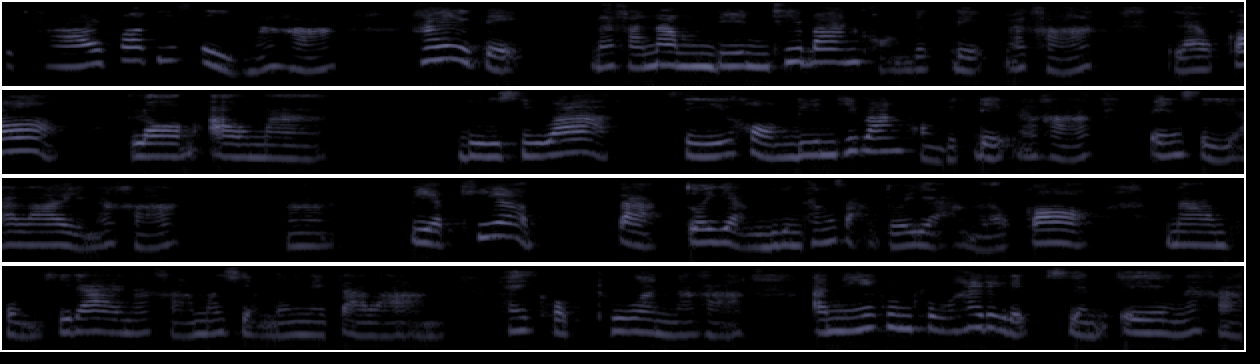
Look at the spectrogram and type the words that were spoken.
สุดท้ายข้อที่ 4 นะคะ ให้เด็กนะคะนำดินที่บ้านของเด็กๆนะคะ แล้วก็ลองเอามาดูซิว่า สีของดินที่บ้านของเด็กๆนะคะ เป็นสีอะไรนะคะ เปรียบเทียบ จากตัวอย่างดินทั้ง 3 ตัวอย่าง แล้วก็นำผลที่ได้นะคะ มาเขียนลงในตารางให้ครบถ้วนนะคะ อันนี้คุณครูให้เด็กๆเขียนเองนะคะ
